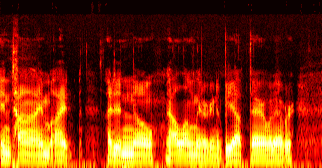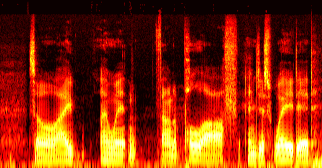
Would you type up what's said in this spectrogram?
in time. I I didn't know how long they were gonna be up there or whatever. So I I went and found a pull off and just waited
